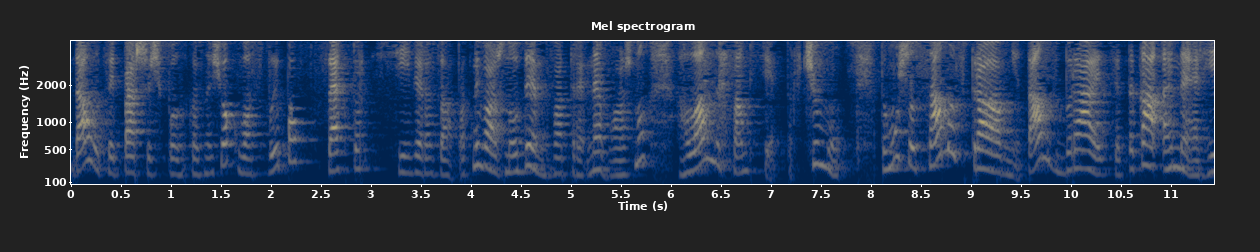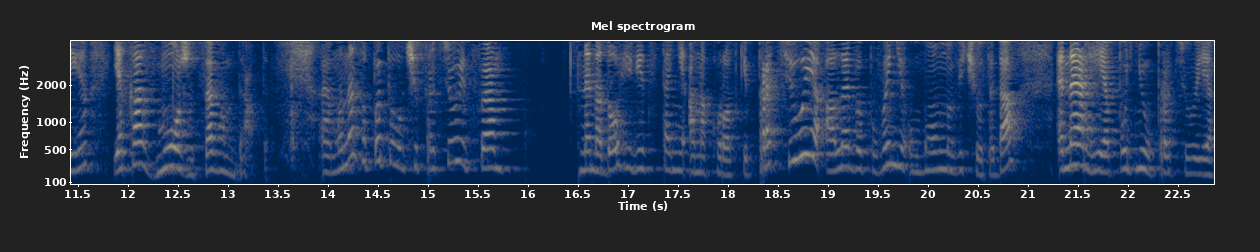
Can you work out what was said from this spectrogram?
Да, оцей перший показничок у вас випав в сектор сєвєро-запад. Неважно, один, два, три, неважно. Головне сам сектор. Чому? Тому що саме в травні там збирається така енергія, яка зможе це вам дати. Е, Мене запитували, чи працює це. Не на довгій відстані, а на короткі. Працює, але ви повинні умовно відчути. Да? Енергія по дню працює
